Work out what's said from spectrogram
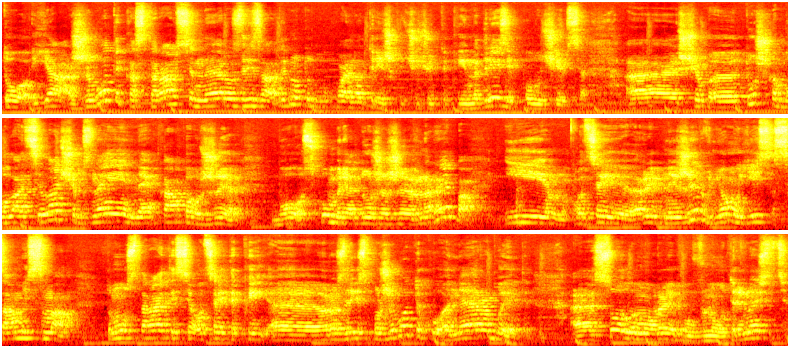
то я животика старався не розрізати. Ну тут буквально трішки чуть-чуть такий надрізик получився, е, щоб е, тушка була ціла, щоб з неї не капав жир. Бо скумбрія дуже жирна риба, і оцей рибний жир в ньому є самий смак. Тому старайтеся оцей такий е, розріз по животику не робити. Солимо рибу внутрішність.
